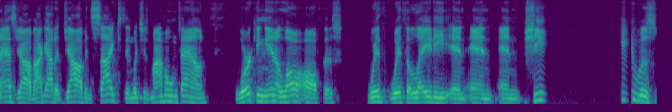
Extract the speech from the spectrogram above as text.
asked job. I got a job in Sikeston, which is my hometown, working in a law office with with a lady and and and she was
